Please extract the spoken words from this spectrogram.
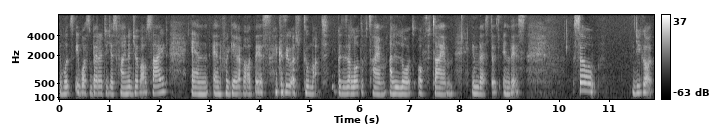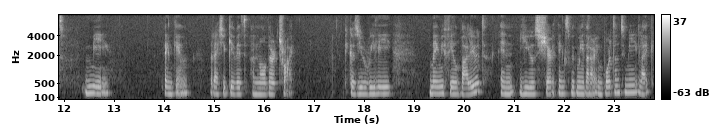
it was it was better to just find a job outside and and forget about this because it was too much because it's a lot of time a lot of time invested in this so you got me thinking that I should give it another try. Because you really made me feel valued and you share things with me that are important to me like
